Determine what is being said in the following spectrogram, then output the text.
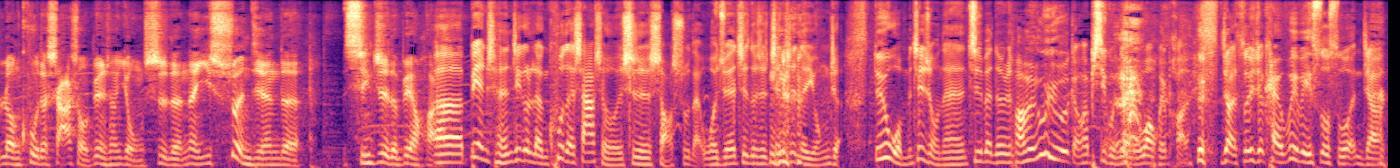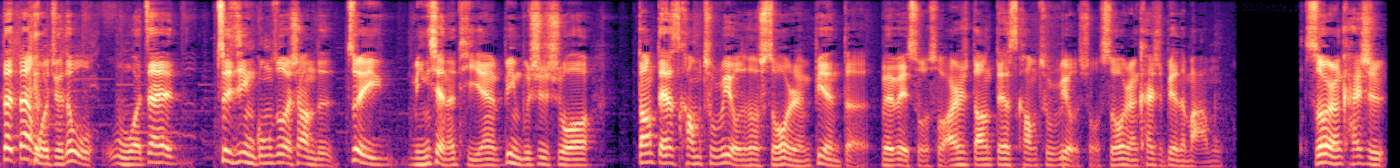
冷酷的杀手，变成勇士的那一瞬间的心智的变化，呃，变成这个冷酷的杀手是少数的，我觉得这都是真正的勇者。对于我们这种呢，基本都是旁边，哎呦，赶快屁滚尿流往回跑了，你知道，所以就开始畏畏缩缩，你知道吗？但但我觉得我我在最近工作上的最明显的体验，并不是说当 death come to real 的时候，所有人变得畏畏缩缩，而是当 death come to real 的时候，所有人开始变得麻木，所有人开始，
